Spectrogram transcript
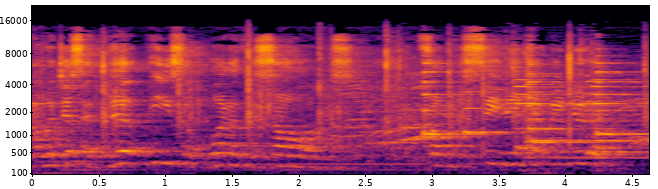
I would just a little piece of one of the songs from the CD. Can we do it?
